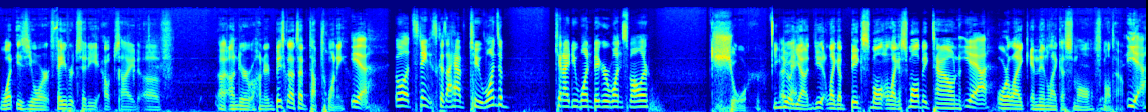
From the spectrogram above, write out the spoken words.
what is your favorite city outside of uh, under 100? Basically, outside the top 20. Yeah. Well, it stinks because I have two. One's a. Can I do one bigger, one smaller? Sure. You can do it, yeah, like a big, small, like a small, big town, Yeah. or like, and then like a small, small town. Yeah,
